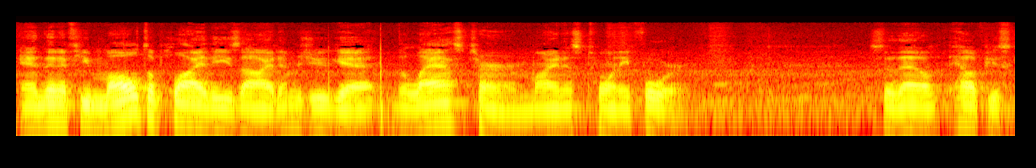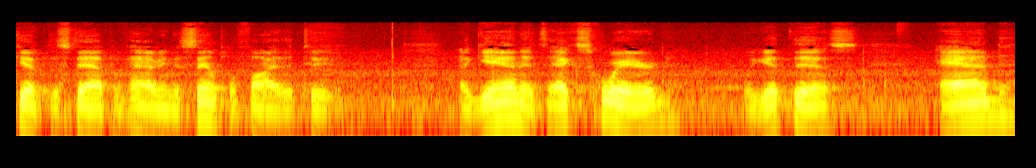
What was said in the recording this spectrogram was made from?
And then if you multiply these items, you get the last term, minus 24. So that'll help you skip the step of having to simplify the two. Again, it's x squared. We get this. Add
